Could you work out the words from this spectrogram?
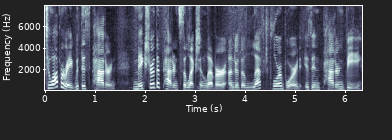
To operate with this pattern, make sure the pattern selection lever under the left floorboard is in pattern B.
